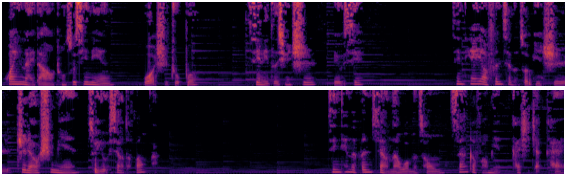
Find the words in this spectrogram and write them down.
欢迎来到重塑心灵，我是主播心理咨询师刘歇。今天要分享的作品是治疗失眠最有效的方法。今天的分享呢，我们从三个方面开始展开。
